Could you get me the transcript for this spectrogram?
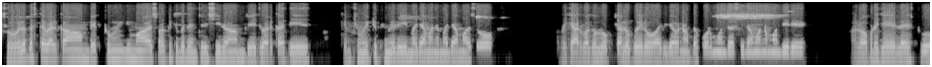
સો હેલો દોસ્તો વેલકમ બેક ટુ વિડીયોમાં સ્વાગત છે બધાને જય શ્રી રામ જય દ્વારકાધીશ કેમ છો યુટ્યુબ ફેમિલી મજામાં ને મજામાં છો આપણે ચાર વાગે બ્લોગ ચાલુ કર્યો આજે જવાનું આપણે પોરબંદર સુદામાના મંદિરે હાલો આપણે જઈએ લેટ્સ ગો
